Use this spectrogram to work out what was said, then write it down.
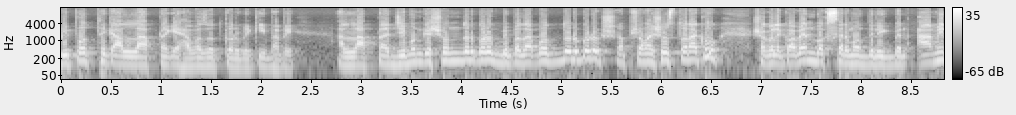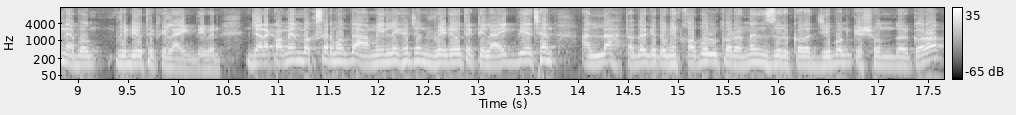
বিপদ থেকে আল্লাহ আপনাকে হেফাজত করবে কীভাবে? আল্লাহ আপনার জীবনকে সুন্দর করুক, বিপদ আপদ দূর করুক, সবসময় সুস্থ রাখুক। সকলে কমেন্ট বক্সের মধ্যে লিখবেন আমিন এবং ভিডিওতে একটি লাইক দিবেন। যারা কমেন্ট বক্সের মধ্যে আমিন লিখেছেন ভিডিওতে একটি লাইক দিয়েছেন, আল্লাহ তাদেরকে তুমি কবুল করো, মঞ্জুর করো, জীবনকে সুন্দর করো,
